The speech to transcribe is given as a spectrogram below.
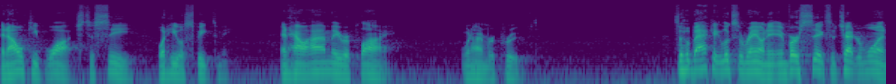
and I will keep watch to see what he will speak to me, and how I may reply when I am reproved. So Habakkuk looks around in, in verse 6 of chapter 1.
